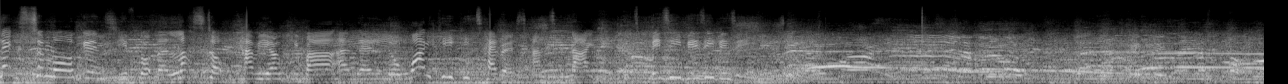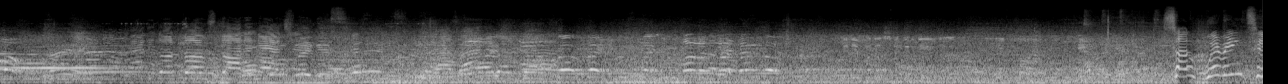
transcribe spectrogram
Next to Morgan's you've got the Last Stop Karaoke Bar and then the Waikiki Terrace and tonight it's busy, busy, busy. starting So we're into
